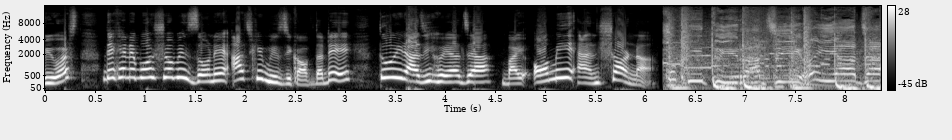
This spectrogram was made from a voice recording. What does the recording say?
ভিউয়ার্স দেখে নেব ছবি জোনে আজকের মিউজিক অফ দ্য ডে তুই রাজি হইয়া যা বাই অমি অ্যান্ড স্বর্ণা তুই রাজি হইয়া যা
